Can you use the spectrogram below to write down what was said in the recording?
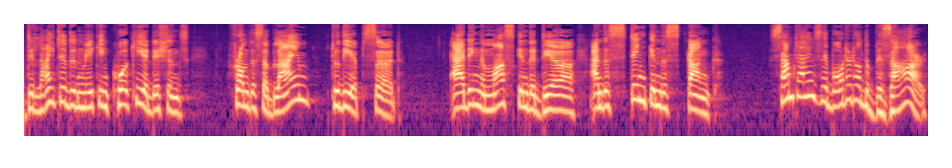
delighted in making quirky additions, from the sublime to the absurd, adding the musk in the deer and the stink in the skunk. Sometimes they bordered on the bizarre,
